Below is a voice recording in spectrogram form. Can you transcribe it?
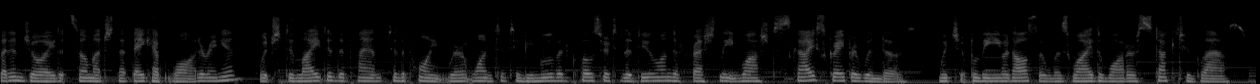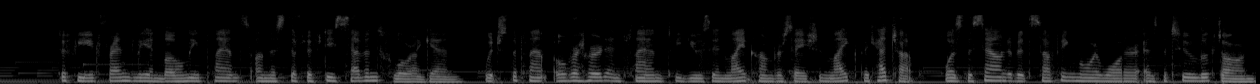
but enjoyed it so much that they kept watering it, which delighted the plant to the point where it wanted to be moved closer to the dew on the freshly washed skyscraper windows, which it believed also was why the water stuck to glass. To feed friendly and lonely plants on this the 57th floor again, which the plant overheard and planned to use in light conversation like the ketchup, was the sound of it supping more water as the two looked on.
